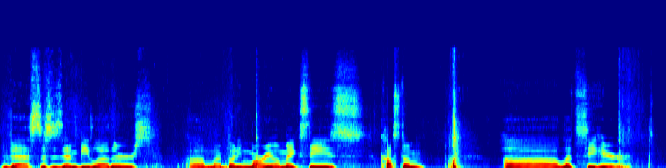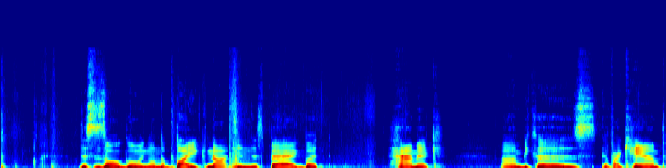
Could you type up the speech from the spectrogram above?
vest. This is MB Leathers. Um, my buddy Mario makes these custom. Uh, let's see here. This is all going on the bike, not in this bag, but hammock um, because if I camp,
